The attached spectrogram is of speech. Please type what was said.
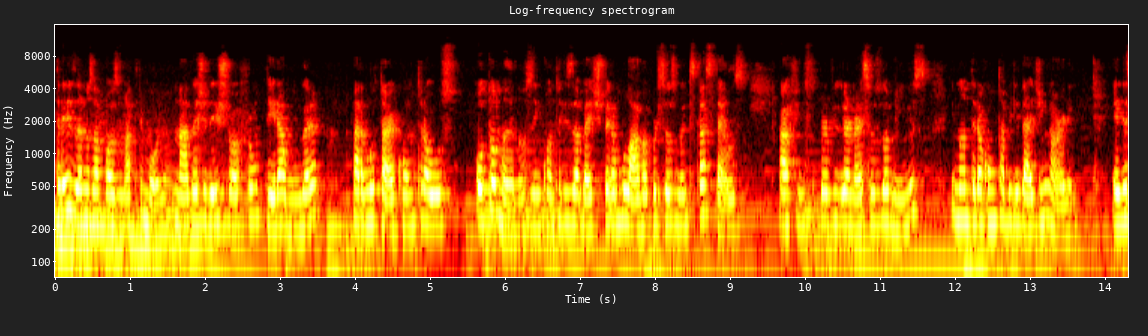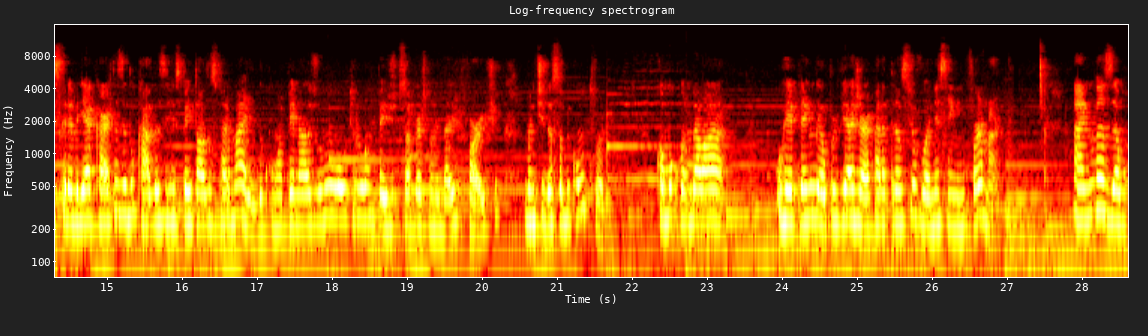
Três anos após o matrimônio, Nadas deixou a fronteira húngara para lutar contra os otomanos, enquanto Elizabeth perambulava por seus muitos castelos, a fim de supervisionar seus domínios e manter a contabilidade em ordem. Ele escreveria cartas educadas e respeitosas para o marido, com apenas um ou outro lampejo de sua personalidade forte mantida sob controle, como quando ela o repreendeu por viajar para a Transilvânia sem lhe informar. A invasão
